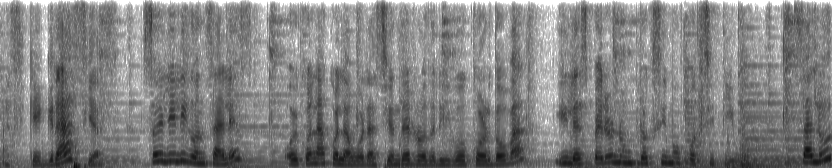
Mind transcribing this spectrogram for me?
Así que gracias. Soy Lili González, hoy con la colaboración de Rodrigo Córdoba y le espero en un próximo positivo. ¡Salud!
